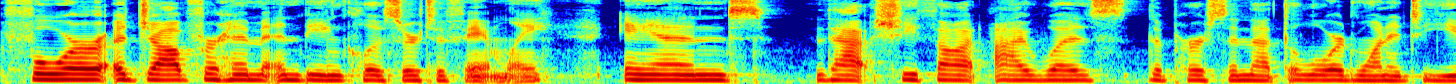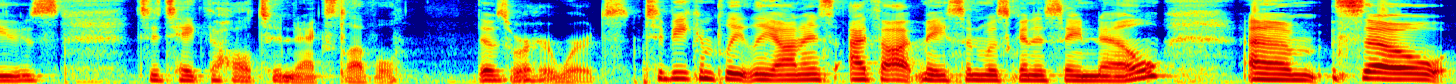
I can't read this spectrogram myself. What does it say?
for a job for him and being closer to family and that she thought I was the person that the Lord wanted to use to take the hall to the next level. Those were her words. To be completely honest, I thought Mason was going to say no. Um, so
